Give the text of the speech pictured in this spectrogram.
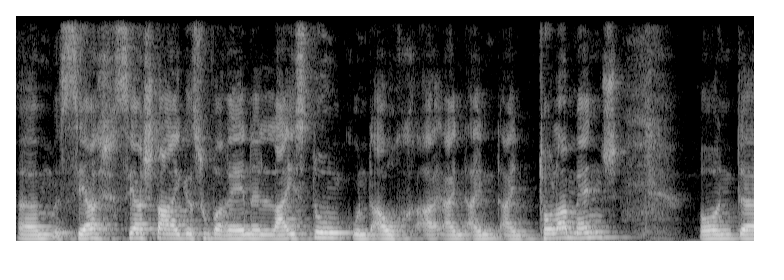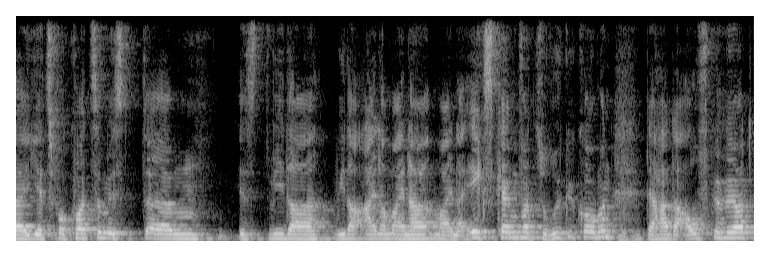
Ähm, sehr, sehr starke, souveräne Leistung und auch ein, ein, ein toller Mensch. Und äh, jetzt vor kurzem ist, ähm, ist wieder, wieder einer meiner, meiner Ex-Kämpfer zurückgekommen. Der hatte aufgehört.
